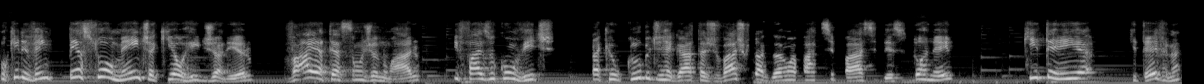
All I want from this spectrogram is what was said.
Porque ele vem pessoalmente aqui ao Rio de Janeiro vai até São Januário e faz o convite para que o Clube de Regatas Vasco da Gama participasse desse torneio, que teria, que teve, né,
